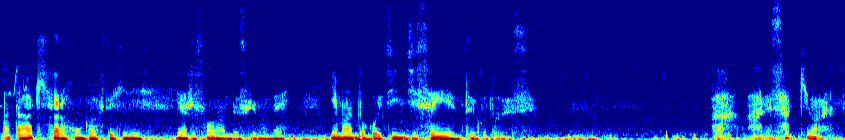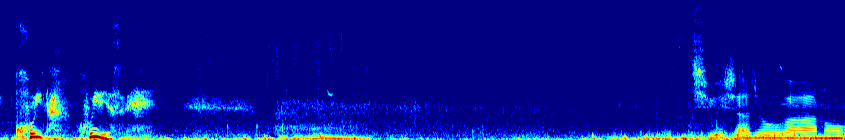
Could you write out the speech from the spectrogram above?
ー。また秋から本格的にやるそうなんですけどね。今のところ1日1000円ということです。ああれさっきのは鯉だ。鯉ですねうん駐車場があの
